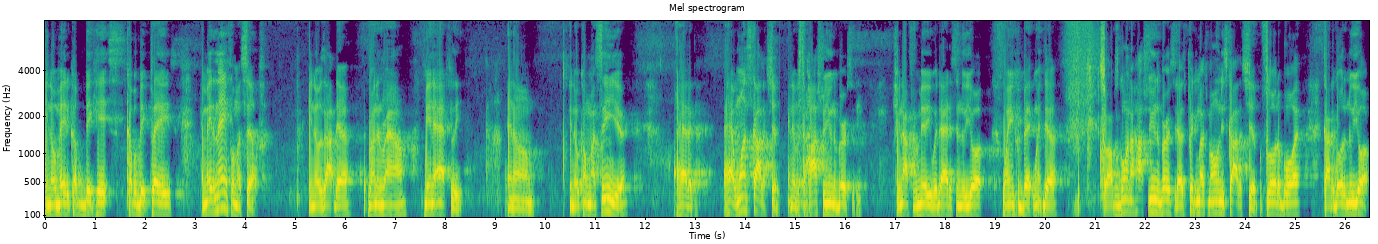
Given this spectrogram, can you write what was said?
you know, made a couple big hits, couple big plays, and made a name for myself. You know, was out there running around, being an athlete. And um, you know, come my senior year, I had a I had one scholarship, and it was to Hofstra University. If you're not familiar with that, it's in New York. Wayne Chrebet went there. So I was going to Hofstra University. That was pretty much my only scholarship. A Florida boy, got to go to New York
